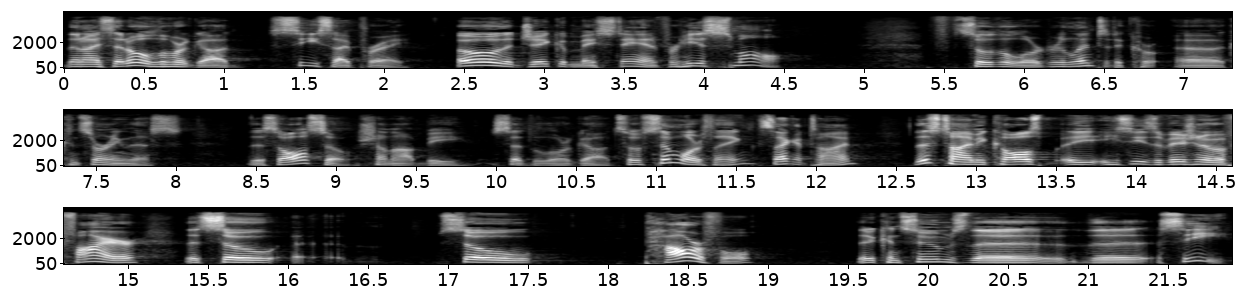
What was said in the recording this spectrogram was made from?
Then I said, O Lord God, cease, I pray. Oh, that Jacob may stand, for he is small. So the Lord relented uh, concerning this. This also shall not be, said the Lord God. So, similar thing, second time. This time he calls, he sees a vision of a fire that's so, so powerful that it consumes the, the sea.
